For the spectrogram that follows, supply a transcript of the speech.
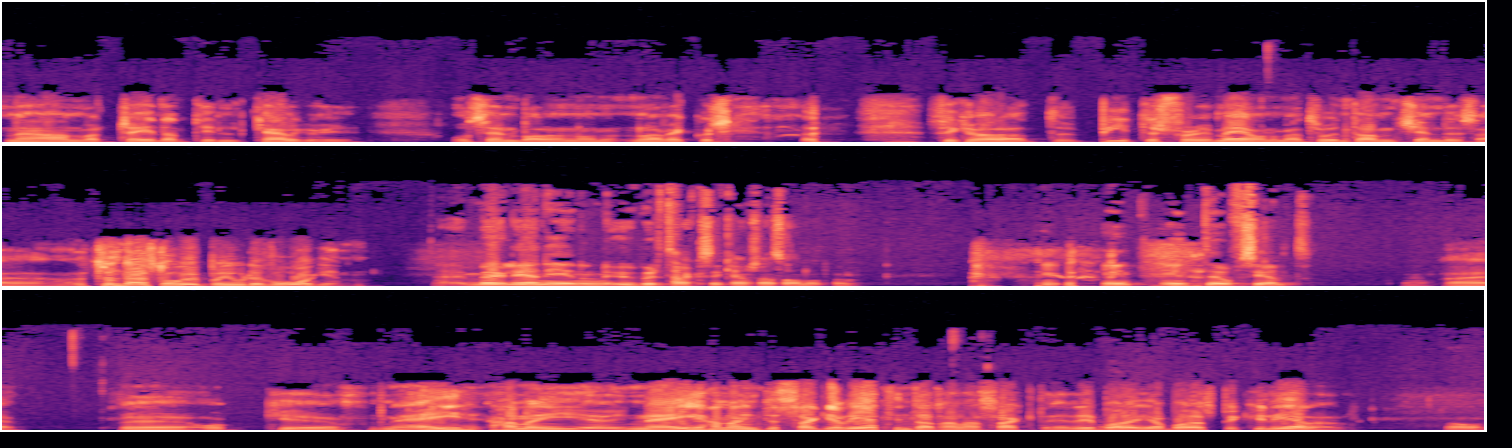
när han var tradad till Calgary och sen bara några, några veckor senare fick höra att Peters följer med honom. Jag tror inte han kände så här, jag tror inte han stod upp och gjorde vågen. Nej, möjligen i en Uber-taxi kanske han sa något, men in, inte officiellt. Nej. Och eh, nej han, har, nej, han har inte sagt, jag vet inte att han har sagt det. det är bara, jag bara spekulerar. Ja.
